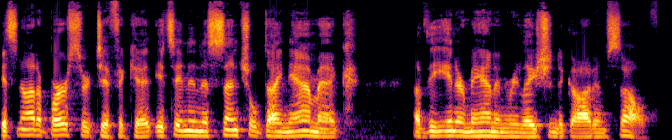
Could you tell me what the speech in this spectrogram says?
It's not a birth certificate. It's in an essential dynamic of the inner man in relation to God himself.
